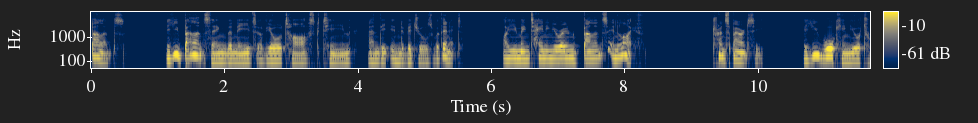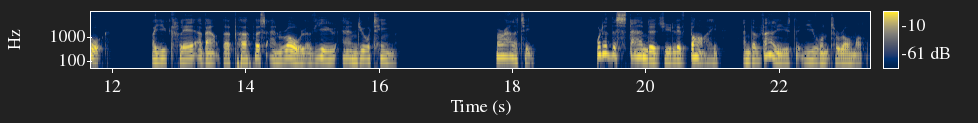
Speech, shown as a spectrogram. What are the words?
Balance. Are you balancing the needs of your task, team, and the individuals within it? Are you maintaining your own balance in life? Transparency. Are you walking your talk? Are you clear about the purpose and role of you and your team? Morality. What are the standards you live by and the values that you want to role model.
